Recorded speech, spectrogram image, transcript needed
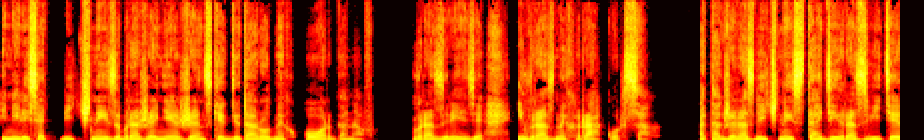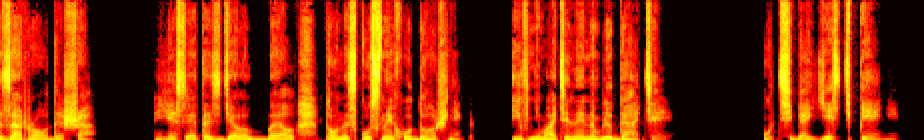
имелись отличные изображения женских детородных органов в разрезе и в разных ракурсах, а также различные стадии развития зародыша. Если это сделал Белл, то он искусный художник. и внимательный наблюдатель. У тебя есть пенни?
